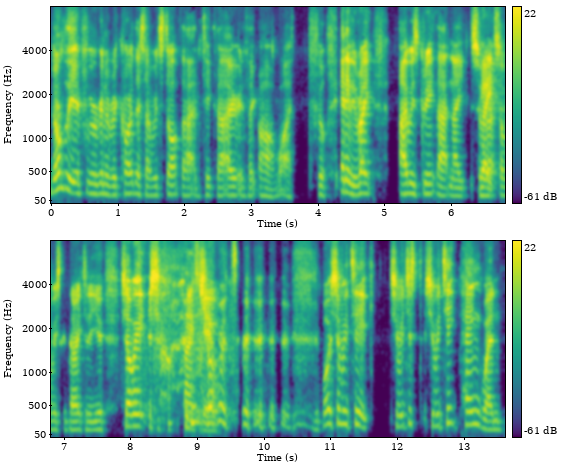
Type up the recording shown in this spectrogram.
Normally, if we were going to record this, I would stop that and take that out and think, oh, what a fool. Anyway, right. I was great that night, so Right. that's obviously directed at you. Shall we? Shall, Thank shall we do- what shall we take? Should we just should we take penguin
